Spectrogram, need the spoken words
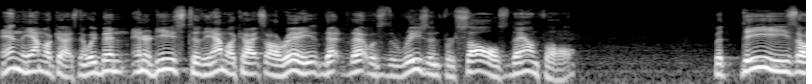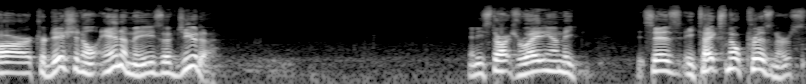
and the Amalekites. Now, we've been introduced to the Amalekites already. That, that was the reason for Saul's downfall. But these are traditional enemies of Judah. And he starts raiding them. He, it says he takes no prisoners,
